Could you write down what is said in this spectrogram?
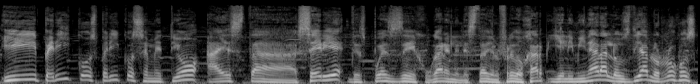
y Pericos, Pericos se metió a esta serie después de jugar en el estadio Alfredo Harp y eliminar a los Diablos Rojos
